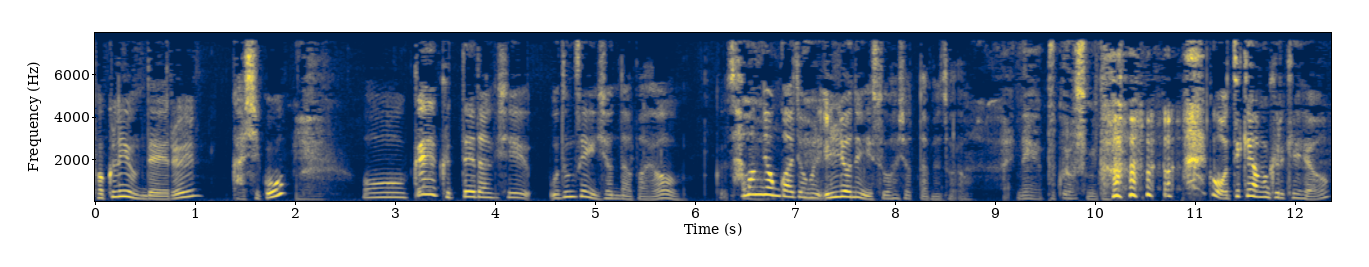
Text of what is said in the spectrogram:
버클리 음대를 가시고, 예. 어, 꽤 그때 당시 우등생이셨나 봐요. 그 3학년 어, 과정을 네. 1년에 이수하셨다면서요. 아, 네, 부끄럽습니다. 그럼 어떻게 하면 그렇게 해요?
